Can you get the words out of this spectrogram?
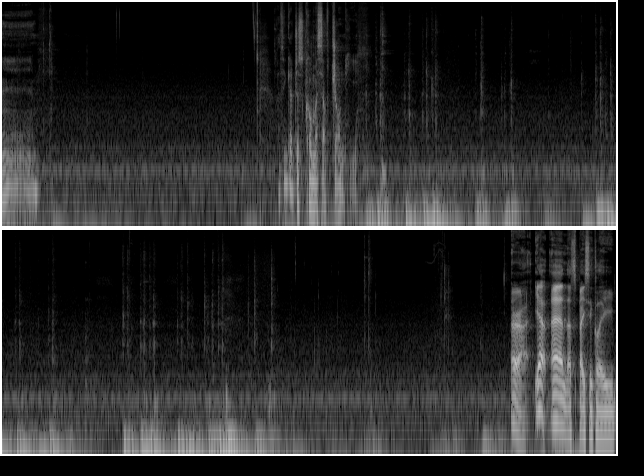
I think I'll just call myself John here. All right, yeah, and that's basically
